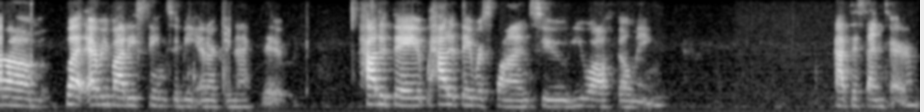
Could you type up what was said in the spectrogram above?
um, but everybody seemed to be interconnected. How did they How did they respond to you all filming at the center?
